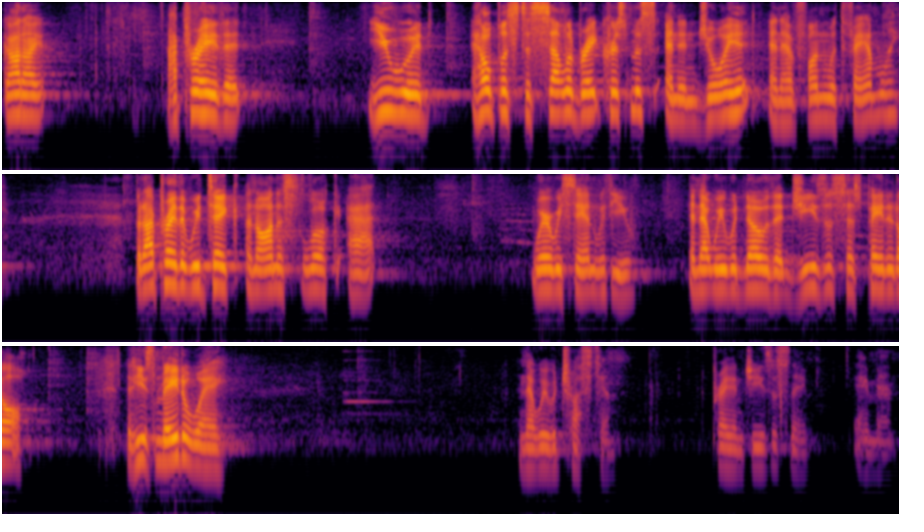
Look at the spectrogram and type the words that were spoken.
God, I, I pray that you would help us to celebrate Christmas and enjoy it and have fun with family. But I pray that we'd take an honest look at where we stand with you and that we would know that Jesus has paid it all that He's made a way, and that we would trust Him. Pray in Jesus' name. Amen.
